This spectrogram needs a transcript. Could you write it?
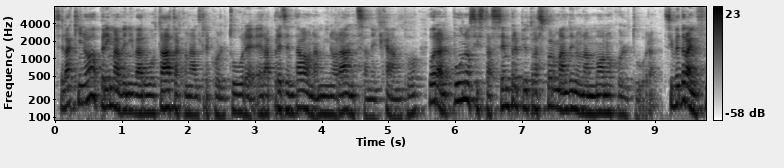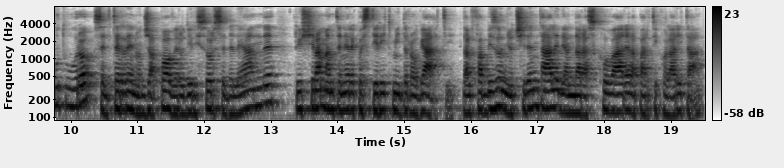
Se la quinoa prima veniva ruotata con altre colture e rappresentava una minoranza nel campo, ora il puno si sta sempre più trasformando in una monocoltura. Si vedrà in futuro se il terreno già povero di risorse delle Ande riuscirà a mantenere questi ritmi drogati dal fabbisogno occidentale di andare a scovare la particolarità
